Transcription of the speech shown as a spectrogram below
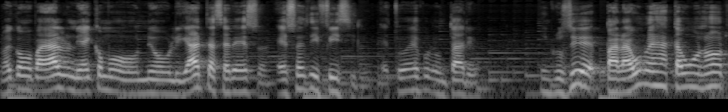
No hay como pagarlo, ni hay como ni obligarte a hacer eso. Eso es difícil, esto es voluntario. Inclusive para uno es hasta un honor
